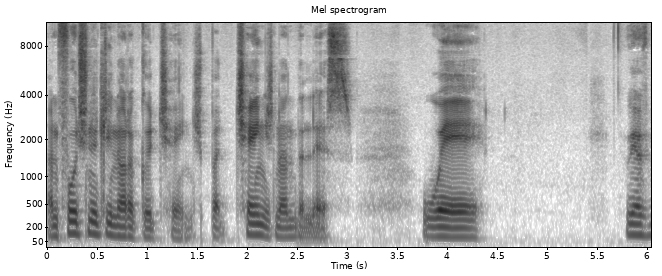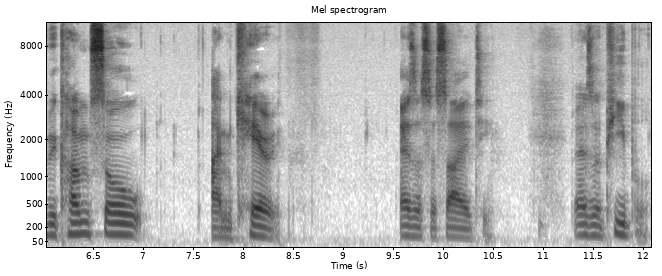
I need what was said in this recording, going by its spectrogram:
Unfortunately, not a good change, but change nonetheless, where we have become so uncaring as a society, as a people.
